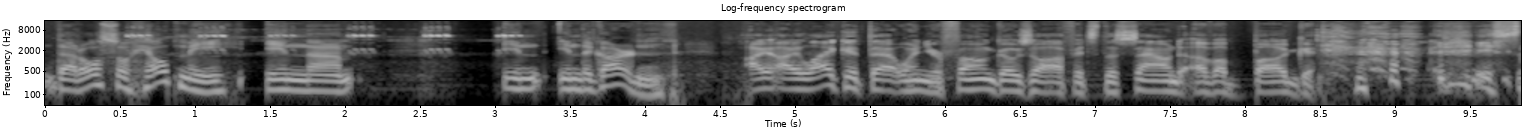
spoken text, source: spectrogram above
that also help me in um, in in the garden. I, I, like it that when your phone goes off, it's the sound of a bug. it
